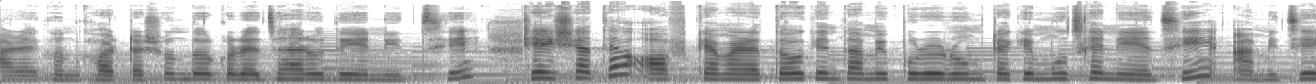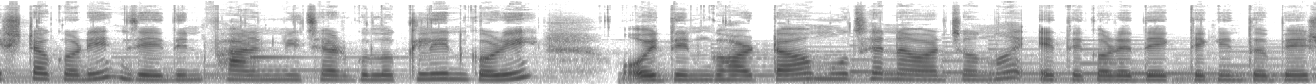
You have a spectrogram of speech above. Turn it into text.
আর এখন ঘরটা সুন্দর করে ঝাড়ু দিয়ে নিচ্ছি। সেই সাথে অফ ক্যামেরাতেও কিন্তু আমি পুরো রুমটাকে মুছে নিয়েছি। আমি চেষ্টা করি যেই দিন ফার্নিচারগুলো ক্লিন করি ওই দিন ঘরটাও মুছে নেওয়ার জন্য। এতে করে দেখতে কিন্তু বেশ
